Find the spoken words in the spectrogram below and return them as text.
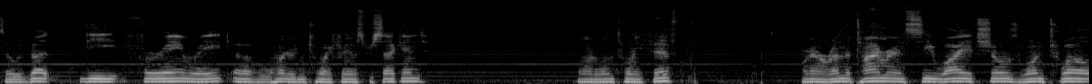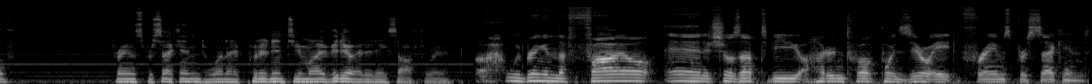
So we've got the frame rate of 120 frames per second on 125th. We're going to run the timer and see why it shows 112 frames per second when I put it into my video editing software. We bring in the file and it shows up to be 112.08 frames per second.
